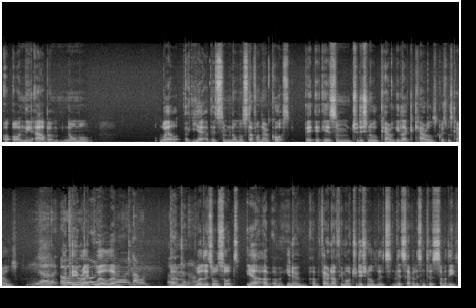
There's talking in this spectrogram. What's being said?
on the album, normal. Well, uh, yeah, there's some normal stuff on there, of course. Here's some traditional carol. You like carols, Christmas carols? yeah, like okay, oh, right, well, um, that one. I Um, don't know how. well, there's all sorts. Yeah, uh, uh, you know, uh, fair enough. You're more traditional. Let's let's have a listen to some of these.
